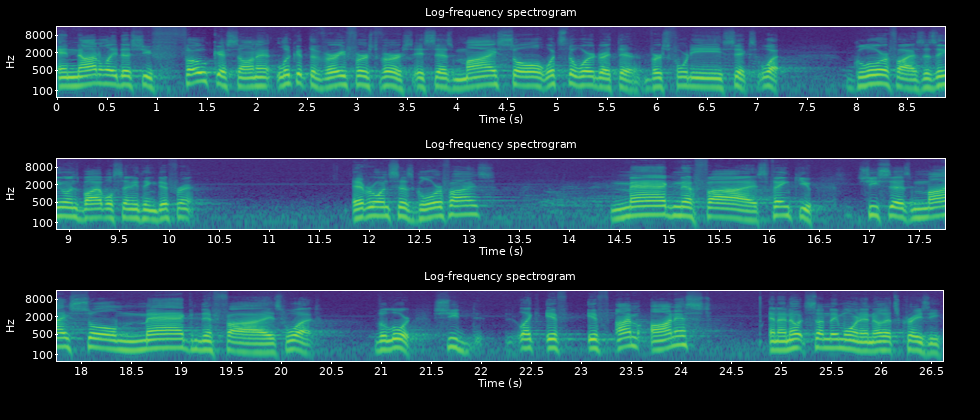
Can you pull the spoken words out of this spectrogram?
And not only does she focus on it, look at the very first verse. It says, My soul, what's the word right there? Verse 46. What? Glorifies. Does anyone's Bible say anything different? Everyone says glorifies? Magnifies. Thank you. She says, My soul magnifies what? The Lord. She, like, if, if I'm honest, and I know it's Sunday morning, I know that's crazy.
